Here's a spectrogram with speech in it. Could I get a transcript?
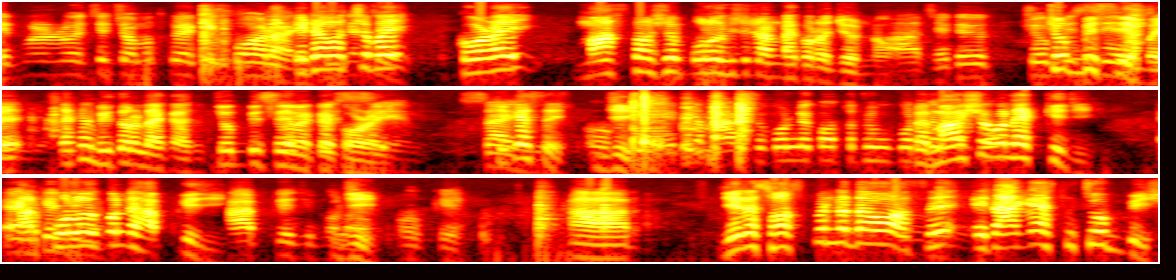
এরপরে রয়েছে চমৎকার একটি কড়াই এটা হচ্ছে ভাই কড়াই মাছ মাংস পোলো কিছু রান্না করার জন্য। আচ্ছা এটা চব্বিশ সিএম ভাই দেখেন ভিতরে লেখা আছে চব্বিশ সিএম একটা কড়াই। ঠিক আছে? জি। এটা মাংস করলে কতটুকু করতে মাংস করলে এক কেজি। আর পোলো করলে half KG. Half KG pulao জি। ওকে আর যেটা সসপেনটা দেওয়া আছে এটা আগে আসছে চব্বিশ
